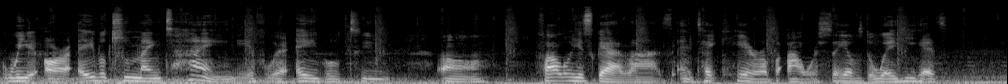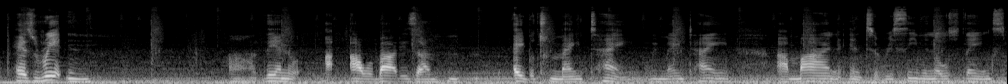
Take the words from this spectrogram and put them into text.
we are able to maintain if we're able to uh, follow his guidelines and take care of ourselves the way he has has written uh, then our bodies are able to maintain. We maintain our mind into receiving those things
